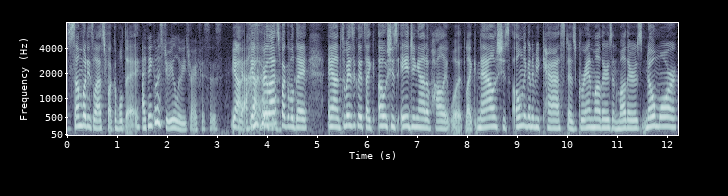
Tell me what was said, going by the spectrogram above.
somebody's last fuckable day. I think it was Julia Louis Dreyfus's. Yeah, yeah, her last fuckable day. And so basically, it's like, oh, she's aging out of Hollywood. Like now, she's only going to be cast as grandmothers and mothers. No more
